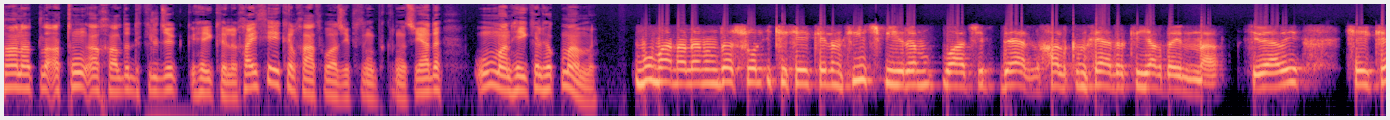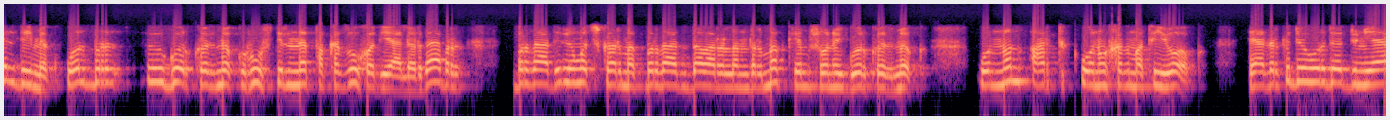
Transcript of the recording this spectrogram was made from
han atly atyň Ahalda dikiljek heýkeli. Haýsy heýkel has wajyp siziň pikiriňizçe? Ýa-da, umuman, heýkel hökmamy? Umuman alanyňda, şol iki heýkeliň hiç birem wajyp däl halkyň häzirki ýagdaýynda. Sebäbi heýkel diýmek, ol bir görkezmek, rus dilinde pokazuha diýýärler-dä, bir Bir zady öňe çykarmak, bir zady dabaralandyrmak hem şony görkezmek. Ondan artyk onuň hyzmaty ýok. Häzirki döwürde dünýä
